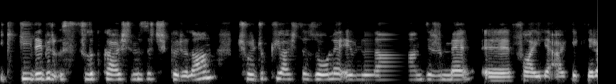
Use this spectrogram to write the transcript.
ikide bir ısıtılıp karşımıza çıkarılan çocuk yaşta zorla evlendirme e, faili erkeklere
